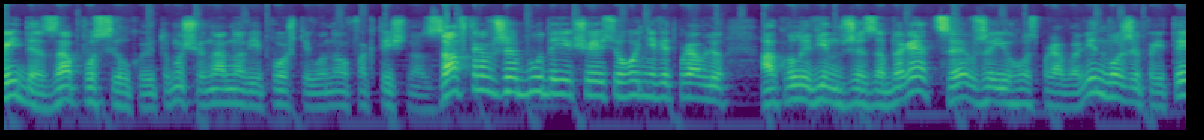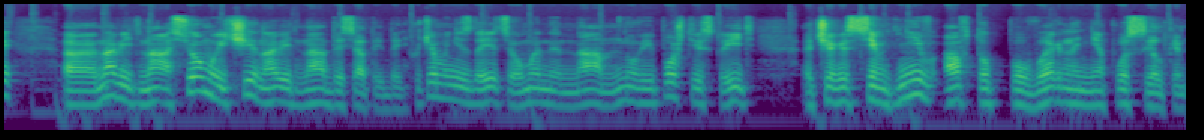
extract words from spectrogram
прийде за посилкою, тому що на новій пошті воно фактично завтра вже буде, якщо я сьогодні відправлю. А коли він вже забере, це вже його справа. Він може прийти е, навіть на сьомий чи навіть на десятий день. Хоча мені здається, у мене на новій пошті стоїть через 7 днів автоповернення посилки.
